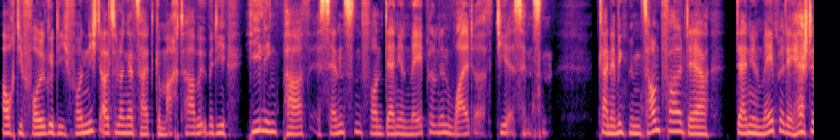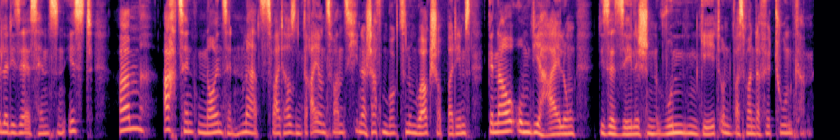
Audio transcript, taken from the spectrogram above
auch die Folge, die ich vor nicht allzu langer Zeit gemacht habe über die Healing Path Essenzen von Daniel Maple und den Wild Earth Tier Essenzen. Kleiner Wink mit dem Zaunpfahl, der Daniel Maple, der Hersteller dieser Essenzen, ist am 18. und 19. März 2023 in Aschaffenburg zu einem Workshop, bei dem es genau um die Heilung dieser seelischen Wunden geht und was man dafür tun kann.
